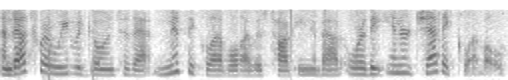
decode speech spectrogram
And that's where we would go into that mythic level I was talking about or the energetic level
